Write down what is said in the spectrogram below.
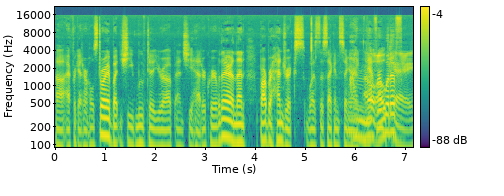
uh, I forget her whole story, but she moved to Europe and she had her career over there. And then Barbara Hendricks was the second singer. I Oh, never would have. okay.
